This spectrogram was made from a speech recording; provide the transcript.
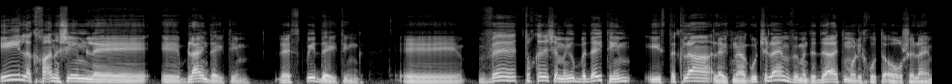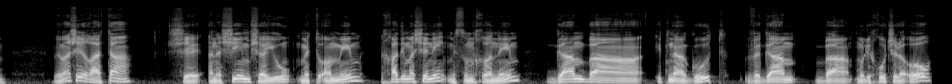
היא לקחה אנשים ל blind דייטים, ל speed dating, ותוך כדי שהם היו בדייטים, היא הסתכלה על ההתנהגות שלהם ומדדה את מוליכות העור שלהם. ומה שהיא ראתה, שאנשים שהיו מתואמים אחד עם השני, מסונכרנים, גם בהתנהגות וגם במוליכות של האור,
